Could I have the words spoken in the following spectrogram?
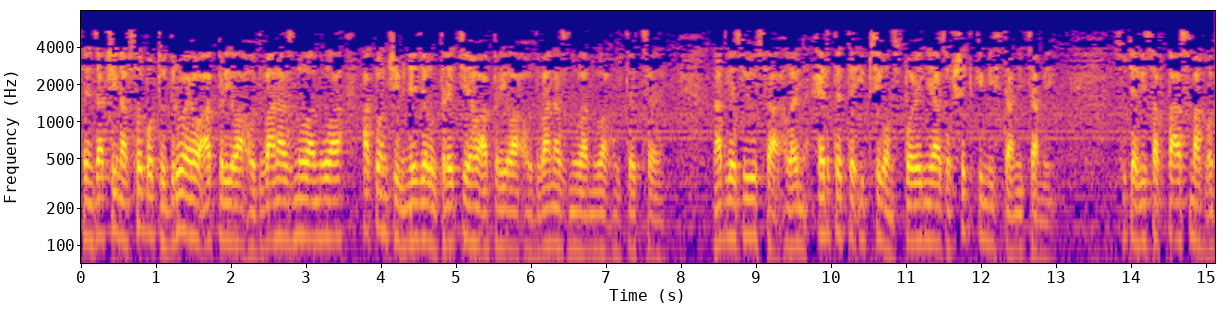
Ten začína v sobotu 2. apríla o 12.00 a končí v nedelu 3. apríla o 12.00 UTC. Nadvezujú sa len RTTY spojenia so všetkými stanicami. Súťaží sa v pásmach od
